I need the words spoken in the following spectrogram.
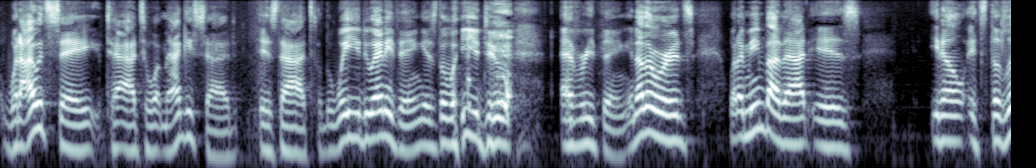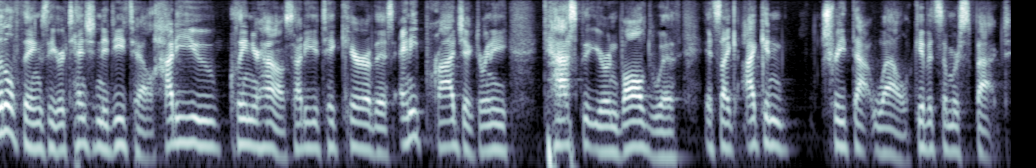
What I would say to add to what Maggie said is that the way you do anything is the way you do everything. In other words, what I mean by that is, you know, it's the little things that your attention to detail. How do you clean your house? How do you take care of this? Any project or any task that you're involved with, it's like I can treat that well, give it some respect.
